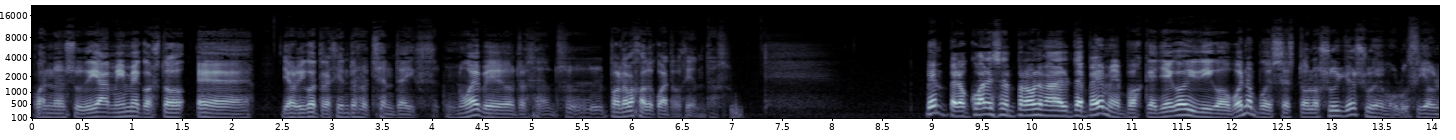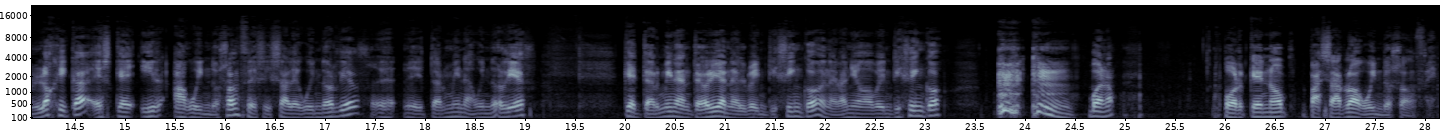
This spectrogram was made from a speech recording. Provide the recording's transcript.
cuando en su día a mí me costó... Eh, ya os digo 389 o 300, por debajo de 400. Pero ¿cuál es el problema del TPM? Pues que llego y digo, bueno, pues esto lo suyo, su evolución lógica es que ir a Windows 11, si sale Windows 10 eh, termina Windows 10, que termina en teoría en el 25, en el año 25, bueno, ¿por qué no pasarlo a Windows 11?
